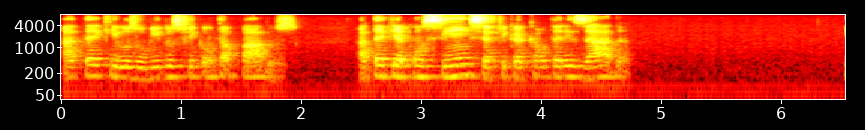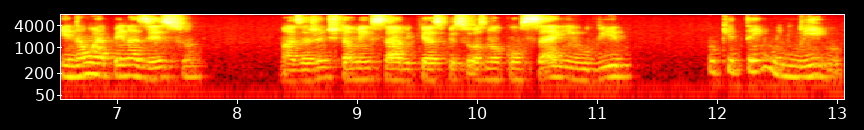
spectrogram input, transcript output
até que os ouvidos ficam tapados, até que a consciência fica cauterizada. E não é apenas isso, mas a gente também sabe que as pessoas não conseguem ouvir porque tem um inimigo,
